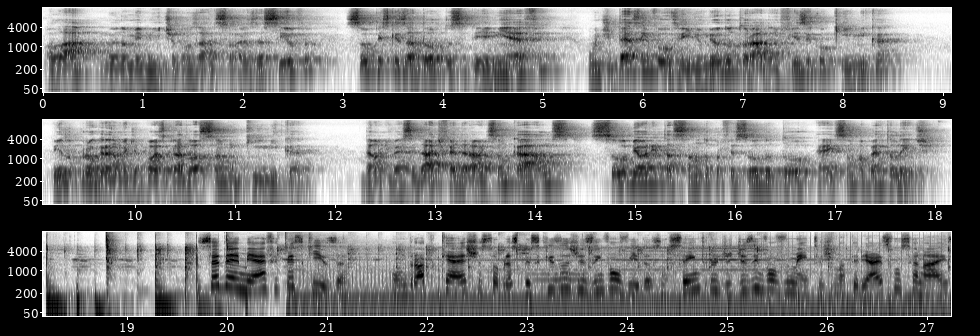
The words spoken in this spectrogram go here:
Olá, meu nome é Mítil Gonzalez Soares da Silva, sou pesquisador do CDMF, onde desenvolvi o meu doutorado em Físico-Química pelo programa de pós-graduação em Química da Universidade Federal de São Carlos, sob a orientação do professor Dr. Edson Roberto Leite. CDMF Pesquisa, um dropcast sobre as pesquisas desenvolvidas no Centro de Desenvolvimento de Materiais Funcionais,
